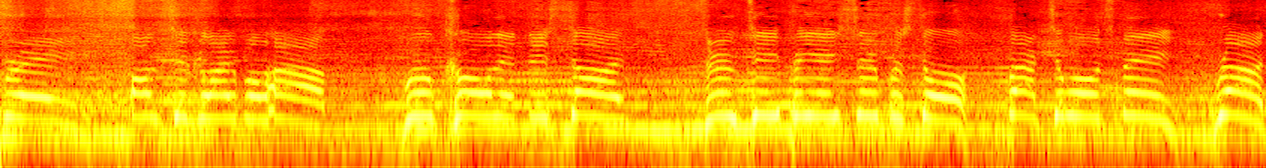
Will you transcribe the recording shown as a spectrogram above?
three onto Global Hub. We'll call it this time through DPE Superstore. Back towards me. Rudd,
